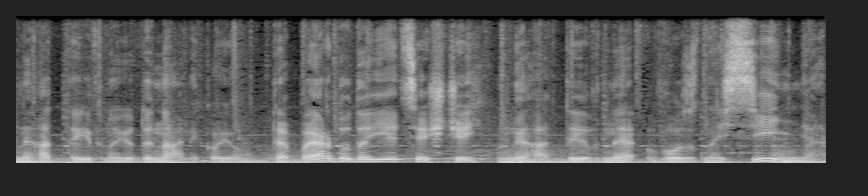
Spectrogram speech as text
негативною динамікою. Тепер додається ще й негативне вознесіння.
